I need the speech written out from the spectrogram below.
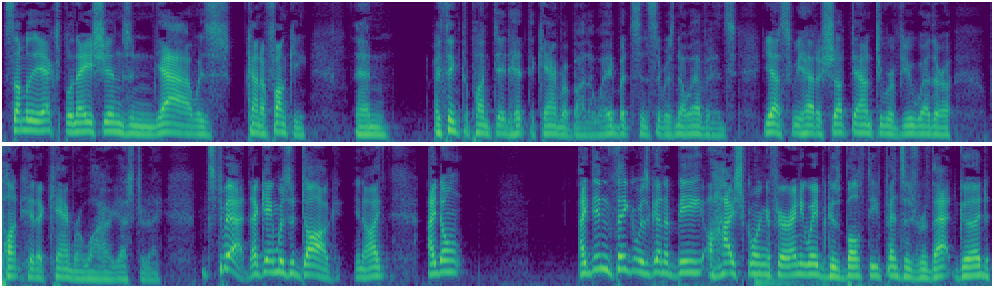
some of the explanations. And yeah, it was kind of funky. And I think the punt did hit the camera, by the way, but since there was no evidence, yes, we had a shutdown to review whether a punt hit a camera wire yesterday. It's too bad. That game was a dog. You know, I I don't I didn't think it was going to be a high scoring affair anyway because both defenses were that good.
